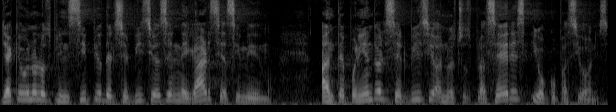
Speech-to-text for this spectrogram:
ya que uno de los principios del servicio es el negarse a sí mismo, anteponiendo el servicio a nuestros placeres y ocupaciones.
